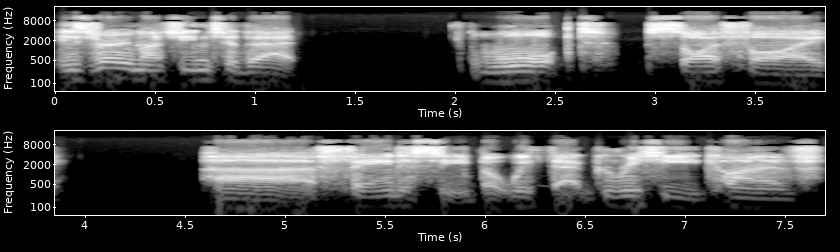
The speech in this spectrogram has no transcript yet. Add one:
is very much into that warped sci-fi uh, fantasy, but with that gritty kind of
